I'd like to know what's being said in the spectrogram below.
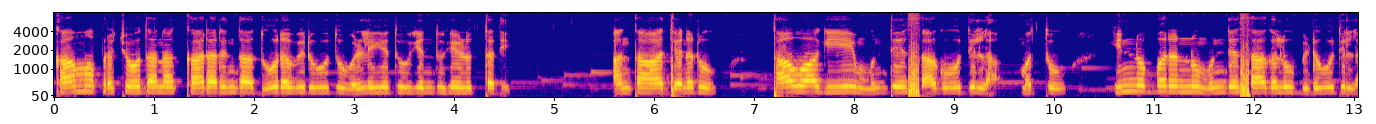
ಕಾಮ ಪ್ರಚೋದನಕಾರರಿಂದ ದೂರವಿರುವುದು ಒಳ್ಳೆಯದು ಎಂದು ಹೇಳುತ್ತದೆ. ಅಂತಹ ಜನರು ತಾವಾಗಿಯೇ ಮುಂದೆ ಸಾಗುವುದಿಲ್ಲ ಮತ್ತು ಇನ್ನೊಬ್ಬರನ್ನು ಮುಂದೆ ಸಾಗಲು ಬಿಡುವುದಿಲ್ಲ.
